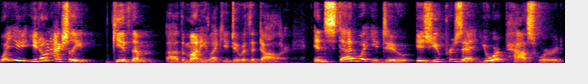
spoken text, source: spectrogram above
what you, you don't actually give them uh, the money like you do with a dollar. Instead, what you do is you present your password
